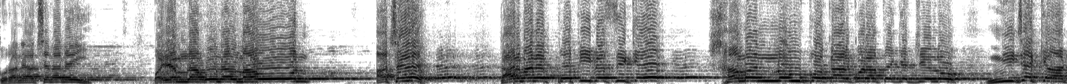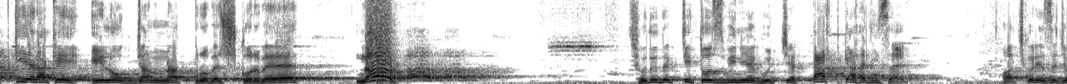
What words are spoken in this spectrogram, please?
কোরআনে আছে না নেই? অয়াম না উনাল মাউন। আছে? তার মানে প্রতিবেশীকে সামান্য উপকার করা থেকে যে লোক নিজেকে আটকিয়ে রাখে, এ লোক জান্নাত প্রবেশ করবে না। শুধু দেখছি তসবি নিয়ে ঘুরছে টাটকা হাজি সাহেব। হজ করে এসেছে,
